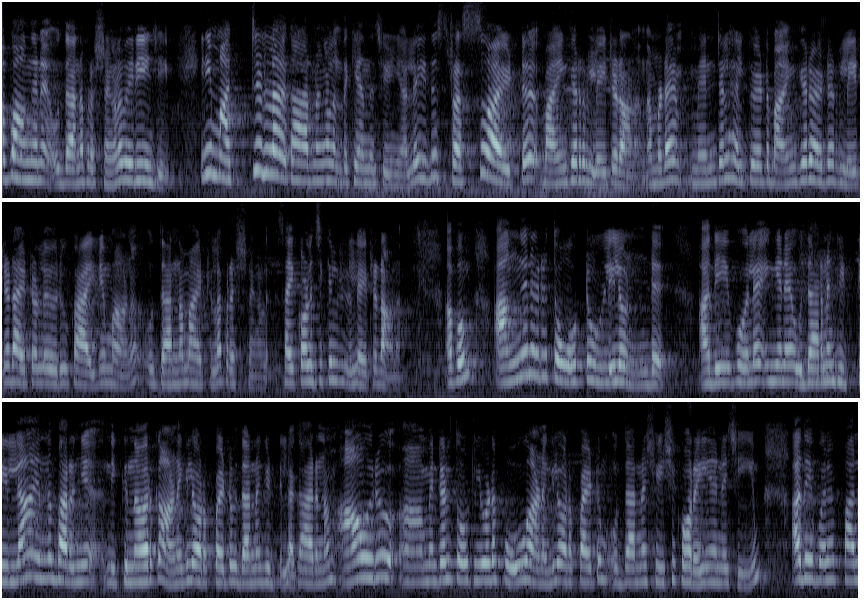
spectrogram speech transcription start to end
അപ്പോൾ അങ്ങനെ ഉദാഹരണ പ്രശ്നങ്ങൾ വരികയും ചെയ്യും. ഇനി മറ്റുള്ള കാരണങ്ങൾ എന്തൊക്കെയാണെന്ന് വെച്ച് കഴിഞ്ഞാൽ ഇത് സ്ട്രെസ്സുമായിട്ട് ഭയങ്കര റിലേറ്റഡ് ആണ്. നമ്മുടെ മെന്റൽ ഹെൽത്തുമായിട്ട് ഭയങ്കരമായിട്ട് റിലേറ്റഡ് ആയിട്ടുള്ള ഒരു കാര്യമാണ് ഉദാഹരണമായിട്ടുള്ള പ്രശ്നങ്ങൾ. സൈക്കോളജിക്കൽ റിലേറ്റഡ് ആണ്. അപ്പം അങ്ങനെ ഒരു തോട്ട് ഉള്ളിലുണ്ട്. അതേപോലെ ഇങ്ങനെ ഉദാഹരണം കിട്ടില്ല എന്ന് പറഞ്ഞ് നിൽക്കുന്നവർക്കാണെങ്കിൽ ഉറപ്പായിട്ടും ഉദാഹരണം കിട്ടില്ല. കാരണം ആ ഒരു മെന്റൽ തോട്ടിലൂടെ പോവുകയാണെങ്കിൽ ഉറപ്പായിട്ടും ഉദാഹരണ ശേഷി കുറയുക തന്നെ ചെയ്യും. അതേപോലെ പല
